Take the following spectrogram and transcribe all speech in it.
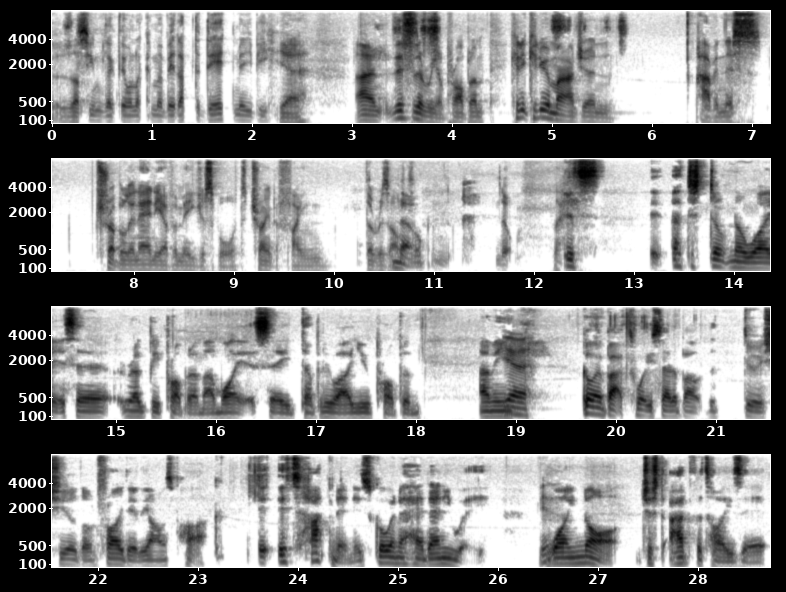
There's a- Seems like they want to come a bit up to date, maybe. yeah, and this is a real problem. Can you can you imagine having this trouble in any other major sport, trying to find the result? No, No. it's. It, I just don't know why it's a rugby problem and why it's a WRU problem. I mean, Yeah, going back to what you said about the Dewar Shield on Friday at the Arms Park, it, it's happening. It's going ahead anyway. Yeah. Why not just advertise it?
